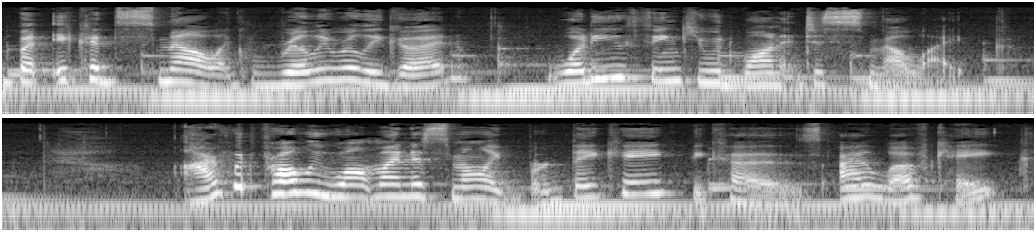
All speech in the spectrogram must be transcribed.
but it could smell like really, really good, what do you think you would want it to smell like? I would probably want mine to smell like birthday cake because I love cake.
